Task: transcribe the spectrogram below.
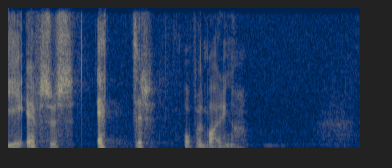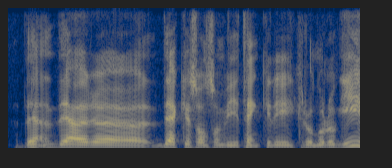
i Efsus etter åpenbaringa. Det, det, er, det, er, ikke sånn som vi tenker i kronologi.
